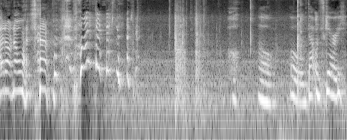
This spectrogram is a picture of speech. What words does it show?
I don't know what's happening. Put it in there! Oh, oh, oh, that one's scary.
